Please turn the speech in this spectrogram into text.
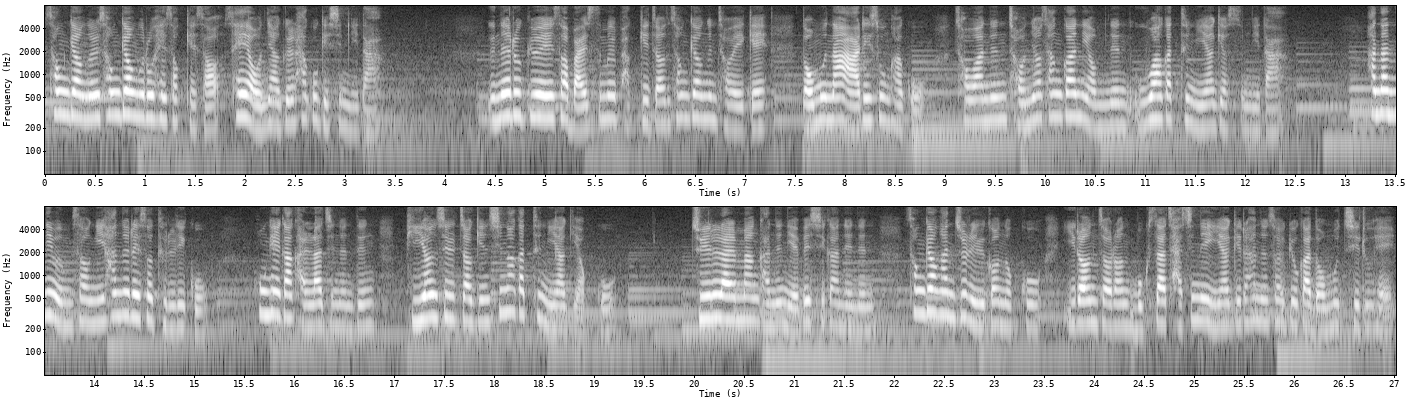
성경을 성경으로 해석해서 새 언약을 하고 계십니다. 은혜로 교회에서 말씀을 받기 전 성경은 저에게 너무나 아리송하고 저와는 전혀 상관이 없는 우화 같은 이야기였습니다. 하나님 음성이 하늘에서 들리고 홍해가 갈라지는 등 비현실적인 신화 같은 이야기였고 주일날만 가는 예배 시간에는 성경 한 줄 읽어놓고 이런저런 목사 자신의 이야기를 하는 설교가 너무 지루해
